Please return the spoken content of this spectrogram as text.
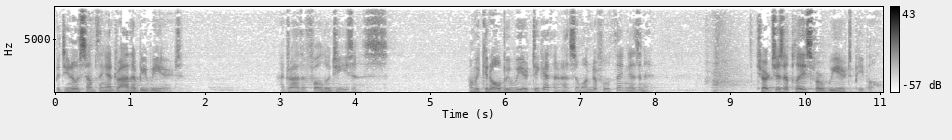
But you know something? I'd rather be weird. I'd rather follow Jesus. And we can all be weird together. That's a wonderful thing, isn't it? Church is a place for weird people.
